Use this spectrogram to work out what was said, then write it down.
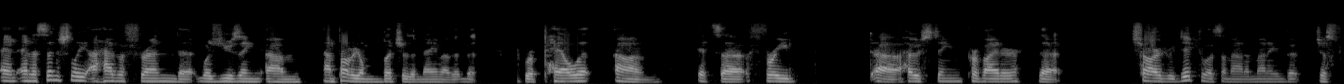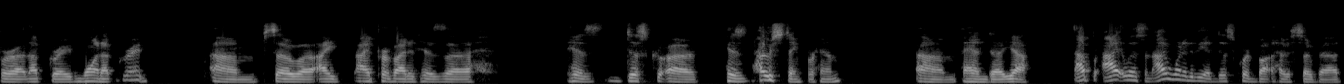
and and essentially, I have a friend that was using. Um, I'm probably gonna butcher the name of it, but Replit. Um, it's a free uh, hosting provider that charge ridiculous amount of money, but just for an upgrade, one upgrade. Um, so uh, I I provided his uh, his disc uh, his hosting for him, um, and uh, yeah, I, I listen. I wanted to be a Discord bot host so bad,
